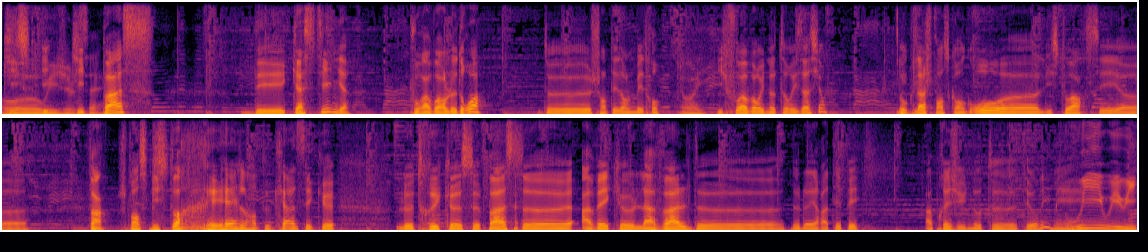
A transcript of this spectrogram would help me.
qui, Oh s- oui, je le qui sais. passent des castings pour avoir le droit de chanter dans le métro. Oui. Il faut avoir une autorisation. Donc là, je pense qu'en gros, euh, l'histoire, c'est. euh, Enfin, je pense que l'histoire réelle, en tout cas, c'est que le truc euh, se passe euh, avec euh, l'aval de, de la RATP. Après, j'ai une autre théorie, mais. Oui, oui, oui.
